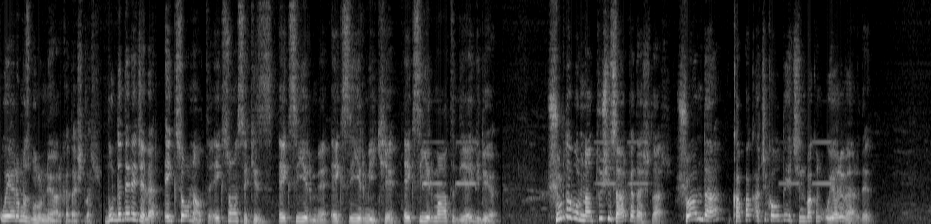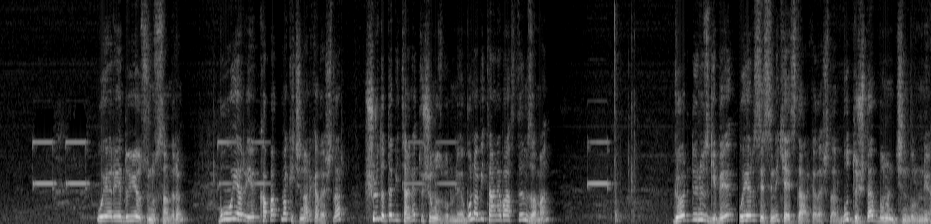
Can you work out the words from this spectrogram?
uyarımız bulunuyor arkadaşlar. Burada dereceler eksi 16, eksi 18, eksi 20, eksi 22, eksi 26 diye gidiyor. Şurada bulunan tuş ise arkadaşlar şu anda kapak açık olduğu için bakın uyarı verdi. Uyarıyı duyuyorsunuz sanırım. Bu uyarıyı kapatmak için arkadaşlar şurada da bir tane tuşumuz bulunuyor. Buna bir tane bastığım zaman Gördüğünüz gibi uyarı sesini kesti arkadaşlar. Bu tuş da bunun için bulunuyor.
